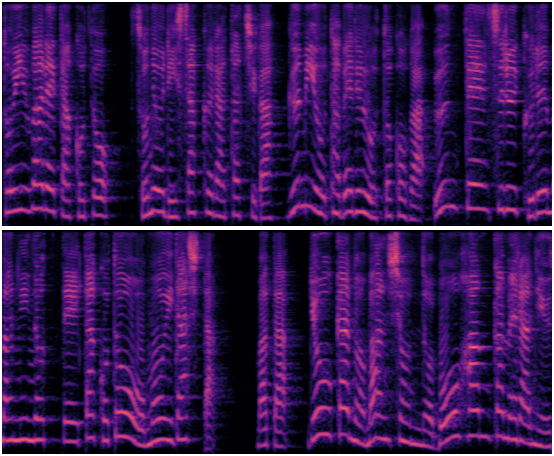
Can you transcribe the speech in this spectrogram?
と言われたこと、そのリサクラたちがグミを食べる男が運転する車に乗っていたことを思い出した。また、両家のマンションの防犯カメラに映っ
